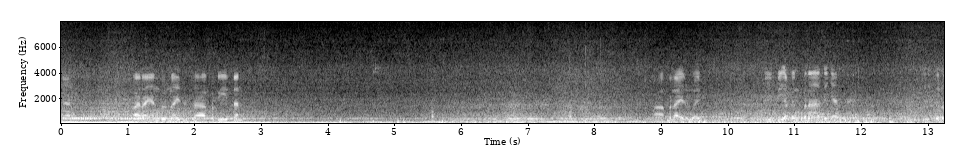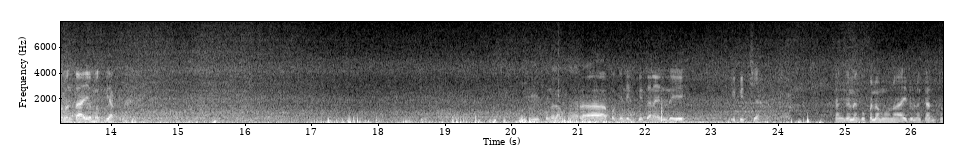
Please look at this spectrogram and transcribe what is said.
Yan. para yan doon na ito sa kapitan mga pala idol may bibiyakin pa natin yan dito naman tayo magbiyak dito na lang para pag inigpitan na idol eh ipit siya. Tanggalan ko pala muna idol ang kanto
